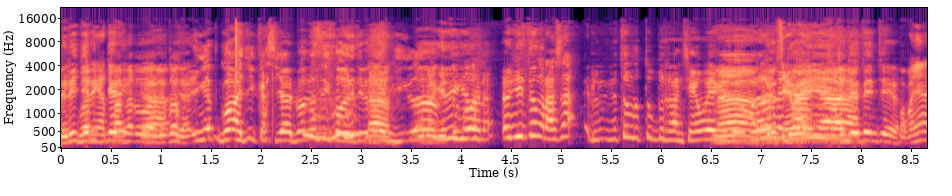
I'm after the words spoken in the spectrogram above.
Jadi Gua jadi jadi banget ya, itu. ya, ingat gua aja kasihan banget sih kalau diceritain Nah, gila. udah gitu Jadi gimana? Dan itu ngerasa itu lu tuh beneran cewek gitu. Nah, Padahal terus nggak cewek jadi. ya. Lanjutin, Cil. Pokoknya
